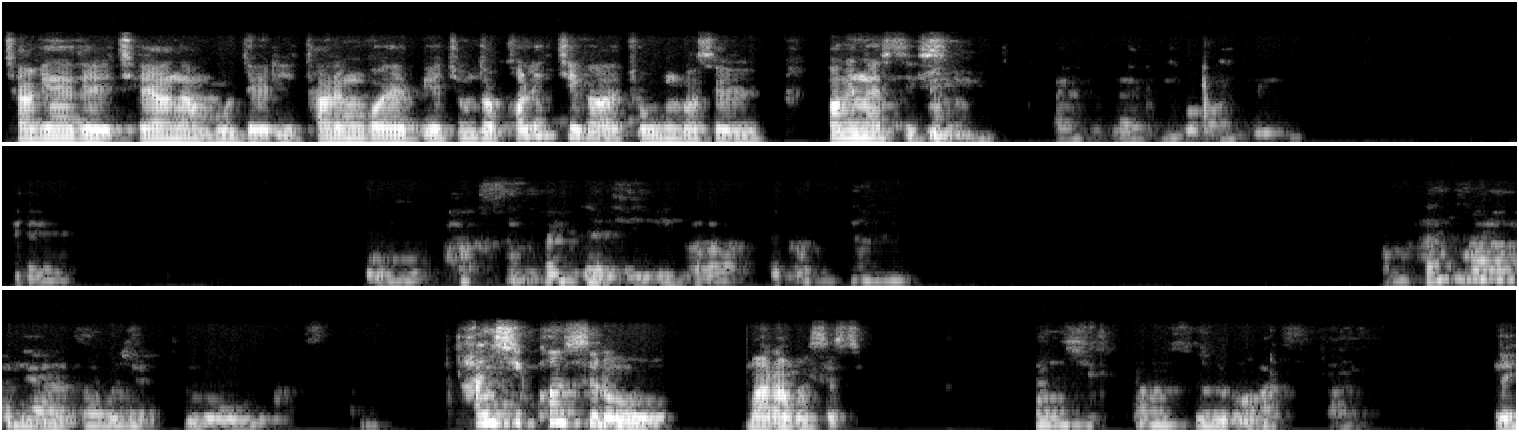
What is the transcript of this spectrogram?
자기네들이 제안한 모델이 다른 거에 비해 좀 더 quality가 좋은 것을 확인할 수 있습니다. 학습할 때 DB가 한 사람에 대한 서브젝트로 한 시퀀스로 말하고 있었어요. 한 시퀀스로 학습하는. 네.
